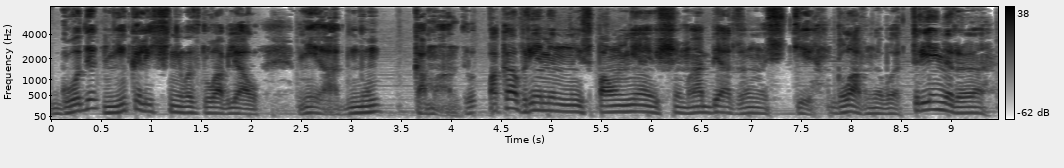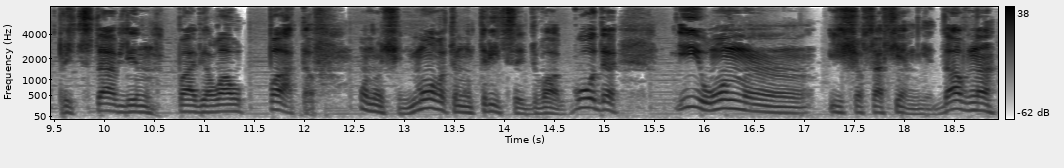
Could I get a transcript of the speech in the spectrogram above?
года Николич не возглавлял ни одну команду. Пока временно исполняющим обязанности главного тренера представлен Павел Алпатов. Он очень молод, ему 32 года, И он э, еще совсем недавно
